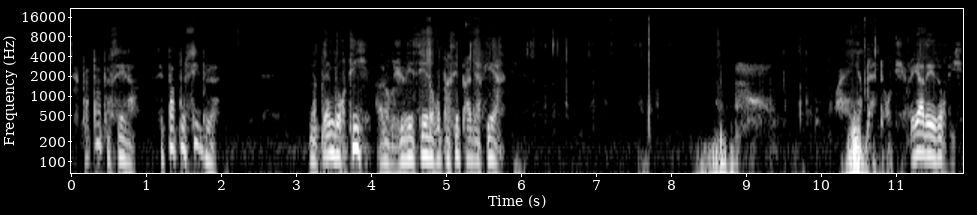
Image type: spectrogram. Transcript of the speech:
Je peux pas passer là. C'est pas possible. Il y a plein d'orties. Alors je vais essayer de repasser par derrière. Ouais, il y a plein d'orties. Regardez les orties.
